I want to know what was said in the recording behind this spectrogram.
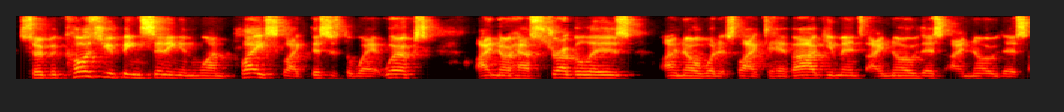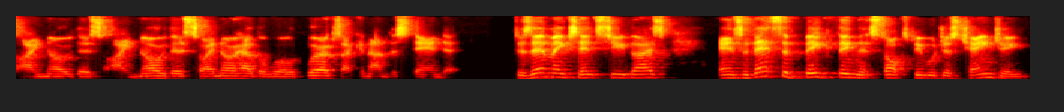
So because you've been sitting in one place, like this is the way it works, I know how struggle is, I know what it's like to have arguments, I know this, I know this, I know this, I know this, so I know how the world works, I can understand it. Does that make sense to you guys? And so that's the big thing that stops people just changing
